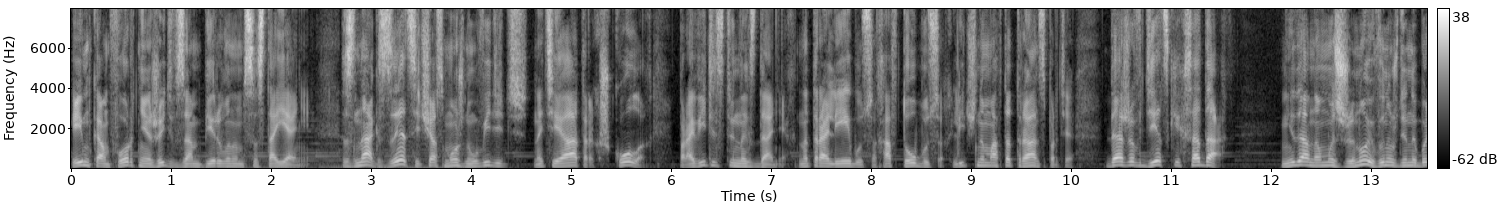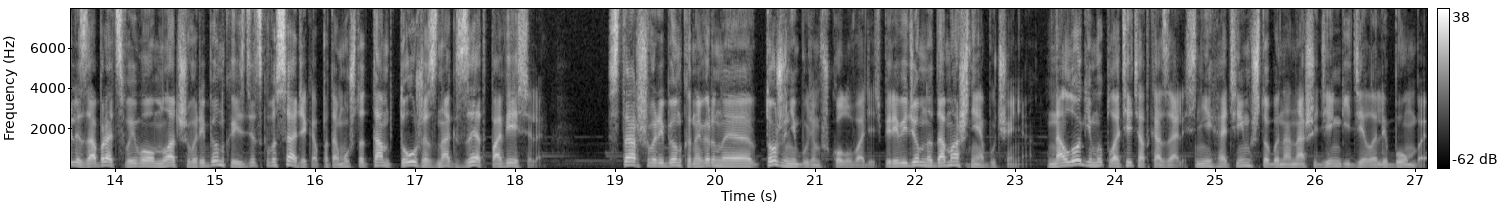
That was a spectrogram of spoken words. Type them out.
Им комфортнее жить в зомбированном состоянии. Знак Z сейчас можно увидеть на театрах, школах, правительственных зданиях, на троллейбусах, автобусах, личном автотранспорте, даже в детских садах. Недавно мы с женой вынуждены были забрать своего младшего ребенка из детского садика, потому что там тоже знак Z повесили. Старшего ребенка, наверное, тоже не будем в школу водить. Переведем на домашнее обучение. Налоги мы платить отказались. Не хотим, чтобы на наши деньги делали бомбы.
